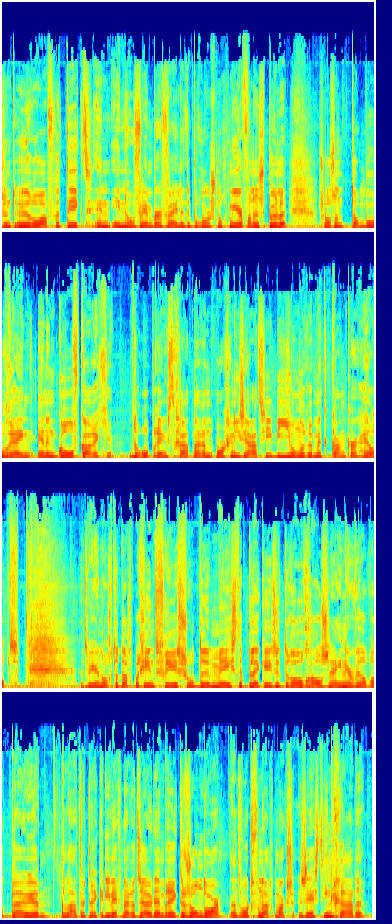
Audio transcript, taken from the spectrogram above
256.000 euro afgetikt. En in november veilen de broers nog meer van hun spullen. Zoals een tamboerijn en een golfkarretje. De opbrengst gaat naar een organisatie die jongeren met kanker helpt. Het weer nog de dag begint fris. Op de meeste plekken is het droog, al zijn er wel wat buien. Later trekken die weg naar het zuiden en breekt de zon door. Het wordt vandaag max 16 graden.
